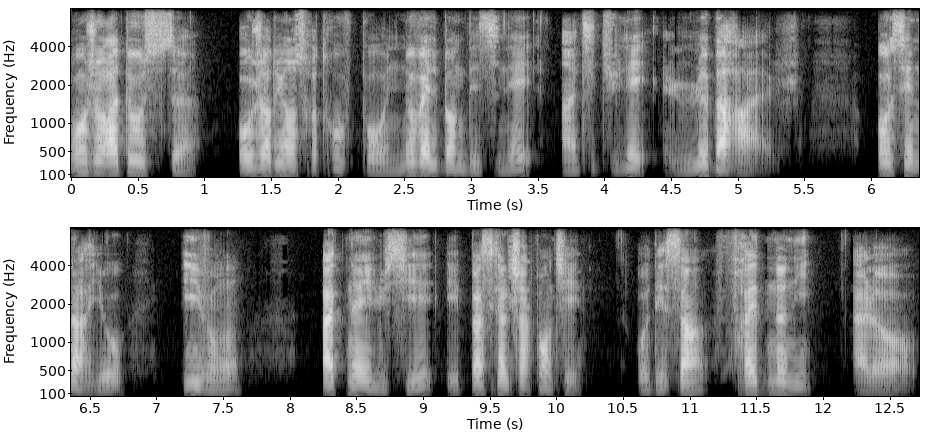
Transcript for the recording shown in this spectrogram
Bonjour à tous Aujourd'hui on se retrouve pour une nouvelle bande dessinée intitulée Le Barrage. Au scénario, Yvon, Atnaï Lucier et Pascal Charpentier. Au dessin, Fred Noni. Alors,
